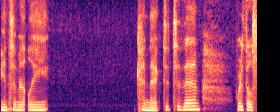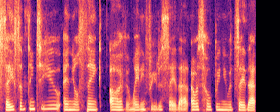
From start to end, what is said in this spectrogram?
intimately connected to them, where they'll say something to you and you'll think, Oh, I've been waiting for you to say that. I was hoping you would say that.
